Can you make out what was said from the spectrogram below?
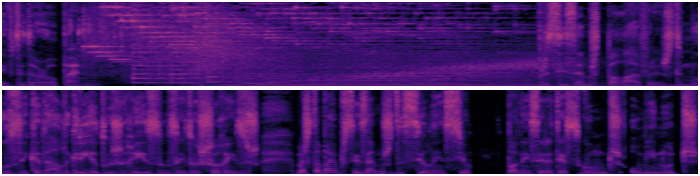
leave the door open. Precisamos de palavras, de música, da alegria dos risos e dos sorrisos, mas também precisamos de silêncio. Podem ser até segundos ou minutos,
